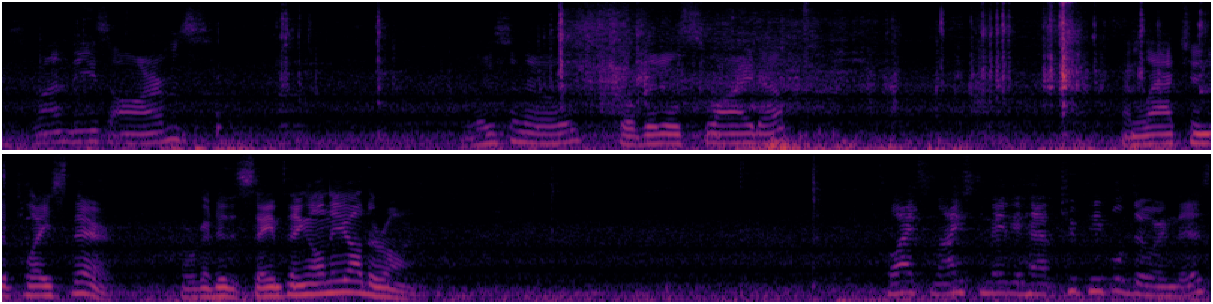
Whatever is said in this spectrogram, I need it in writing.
is run these arms, loosen those so that it'll slide up and latch into place there. We're going to do the same thing on the other arm. That's why it's nice to maybe have two people doing this.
